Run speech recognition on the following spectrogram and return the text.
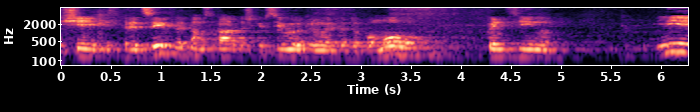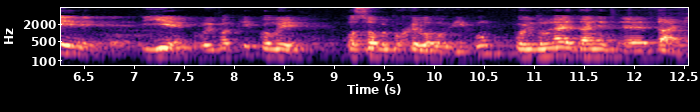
ще якісь три цифри там з карточки, всі ви отримуєте допомогу пенсійну. І є випадки, коли особи похилого віку повідомляють дані, е, дані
